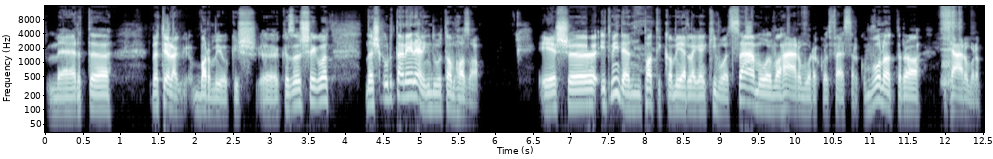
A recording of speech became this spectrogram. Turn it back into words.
mert, mert tényleg baromi jó kis közönség volt. Na és akkor utána én elindultam haza. És uh, itt minden patika mérlegen ki volt számolva, három órakor felszállok a vonatra, három óra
